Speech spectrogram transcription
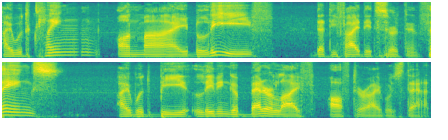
I would cling on my belief that if I did certain things, I would be living a better life after I was dead.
